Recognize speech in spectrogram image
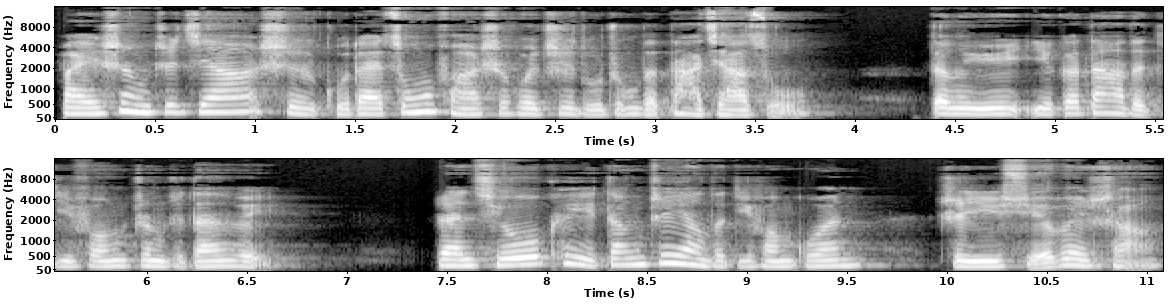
百胜之家是古代宗法社会制度中的大家族，等于一个大的地方政治单位。冉求可以当这样的地方官，至于学问上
